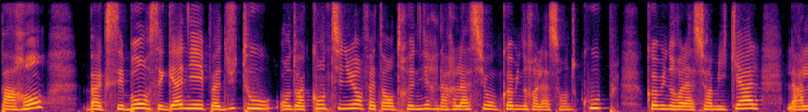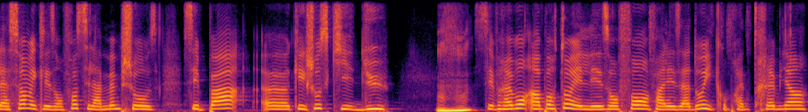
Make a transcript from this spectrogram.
bah que c'est bon, c'est gagné, pas du tout. On doit continuer en fait à entretenir la relation comme une relation de couple, comme une relation amicale. La relation avec les enfants, c'est la même chose. C'est pas euh, quelque chose qui est dû. Mhm. C'est vraiment important et les enfants, enfin les ados, ils comprennent très bien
